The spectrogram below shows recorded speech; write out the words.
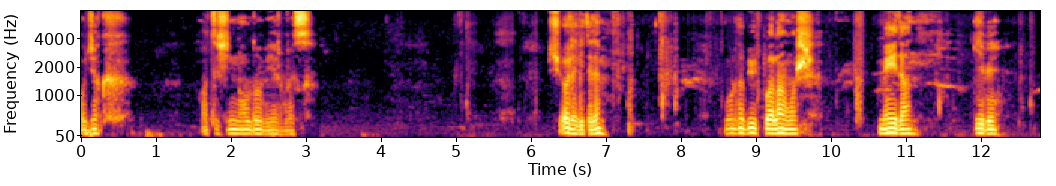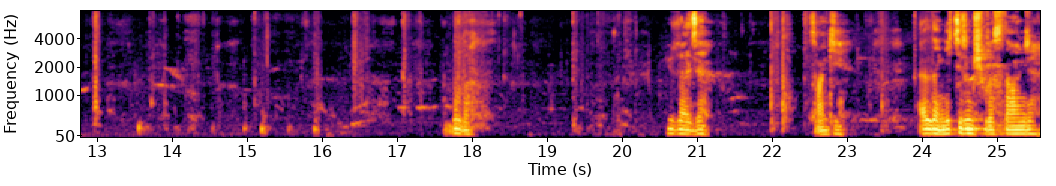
ocak ateşinin olduğu bir yer burası. Şöyle gidelim. Burada büyük bir alan var. Meydan gibi. Burada güzelce sanki elden geçirilmiş burası daha önce.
